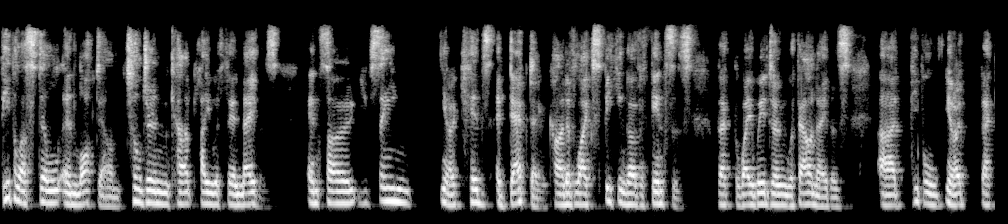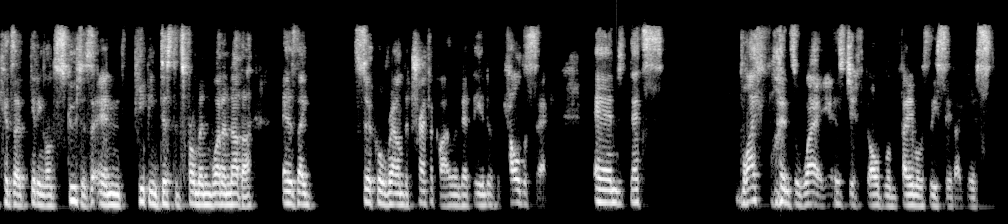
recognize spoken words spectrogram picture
people are still in lockdown. Children can't play with their neighbors, and so you've seen you know kids adapting, kind of like speaking over fences, the way we're doing with our neighbors uh, people, you know, their kids are getting on scooters and keeping distance from one another as they circle around the traffic island at the end of the cul-de-sac. And that's life finds a way, as Jeff Goldblum famously said, I guess.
